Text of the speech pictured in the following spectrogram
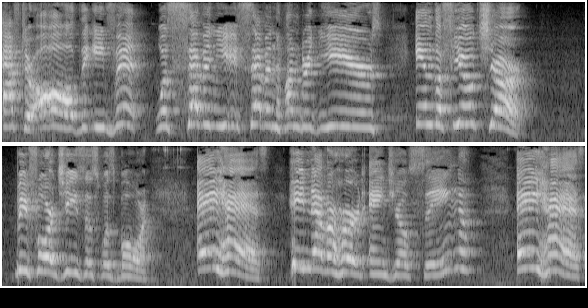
After all, the event was seven years, 700 years in the future before Jesus was born. Ahaz, he never heard angels sing. Ahaz,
